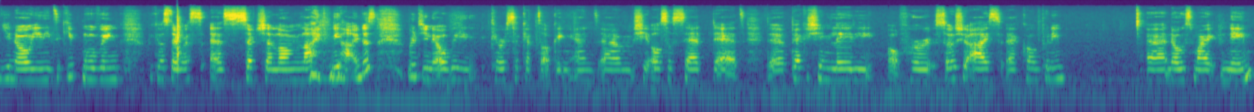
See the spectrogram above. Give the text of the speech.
you know you need to keep moving because there was uh, such a long line behind us. But you know we Carissa kept talking and um, she also said that the packaging lady of her social eyes uh, company uh, knows my name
